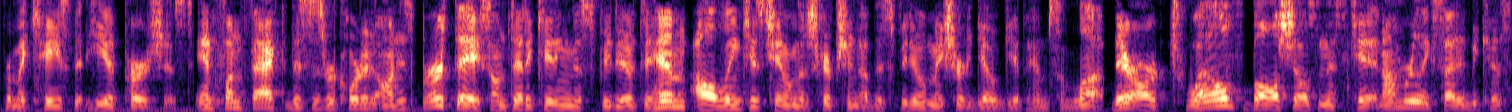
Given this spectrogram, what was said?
from a case that he had purchased. And fun fact, this is recorded on his birthday, so I'm dedicating this video to him. I'll link his channel in the description of this video. Make sure to go give him some love. There are 12 ball shells in this kit, and I'm really excited because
